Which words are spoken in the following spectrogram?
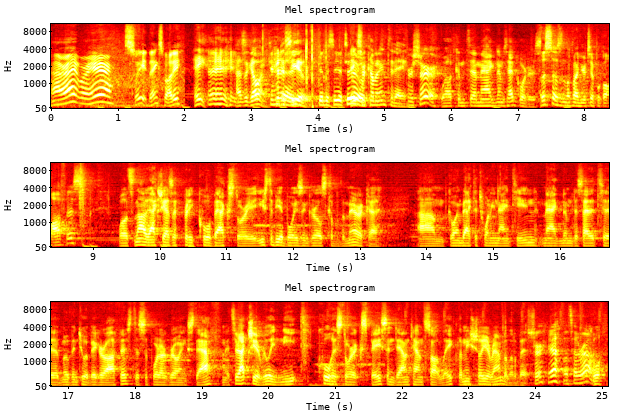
All right, we're here. Sweet, thanks, buddy. Hey, Hey. how's it going? Good. to see you. Good to see you too. Thanks for coming in today. For sure. Welcome to Magnum's headquarters. This doesn't look like your typical office. Well, it's not. It actually has a pretty cool backstory. It used to be a Boys and Girls Club of America. Um, going back to 2019, Magnum decided to move into a bigger office to support our growing staff. It's actually a really neat, cool historic space in downtown Salt Lake. Let me show you around a little bit. Sure. Yeah, let's head around. Cool.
